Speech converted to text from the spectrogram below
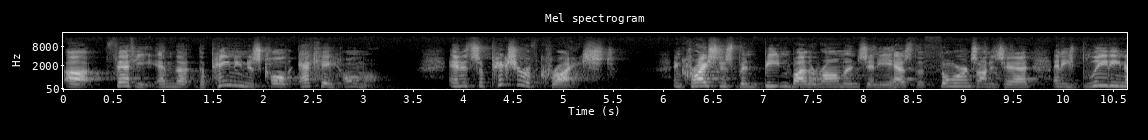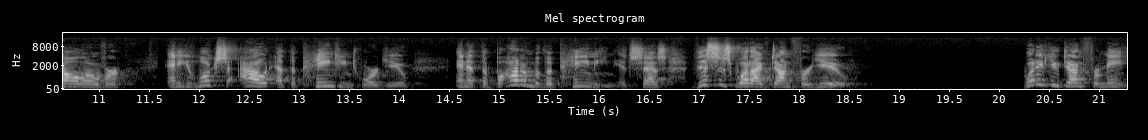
uh, Fetti, and the, the painting is called Ecce Homo. And it's a picture of Christ. And Christ has been beaten by the Romans, and he has the thorns on his head, and he's bleeding all over. And he looks out at the painting toward you, and at the bottom of the painting, it says, This is what I've done for you. What have you done for me?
